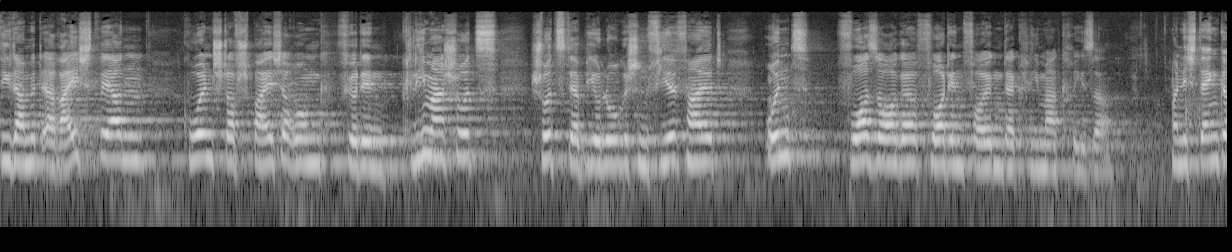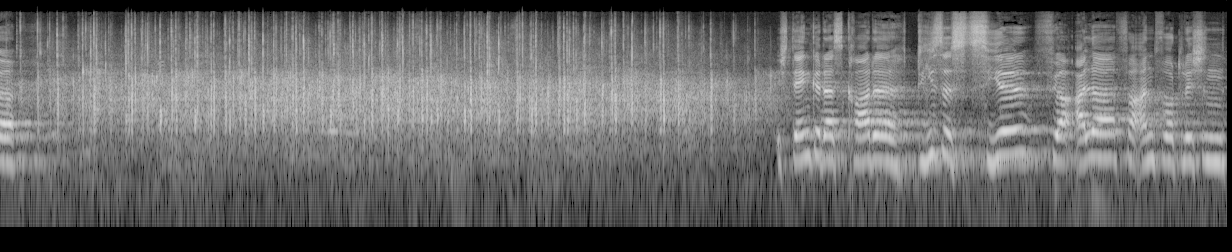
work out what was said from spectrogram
die damit erreicht werden. Kohlenstoffspeicherung für den Klimaschutz, Schutz der biologischen Vielfalt und Vorsorge vor den Folgen der Klimakrise. Und ich denke, Ich denke, dass gerade dieses Ziel für alle verantwortlichen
